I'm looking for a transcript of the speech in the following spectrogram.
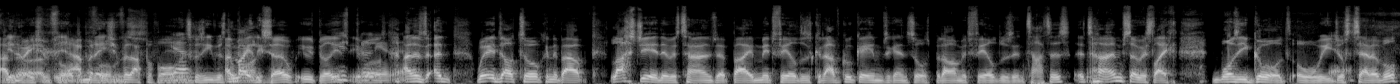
you Admiration know, for yeah, the admiration for that performance Yeah. because he was the and one. rightly so. He was brilliant. He was brilliant, he was. yeah. And, as- and we're not talking about last year. There was times where by midfielders could have good games against us, but our midfield was in tatters at times. So it's like, was he good or were we just terrible?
